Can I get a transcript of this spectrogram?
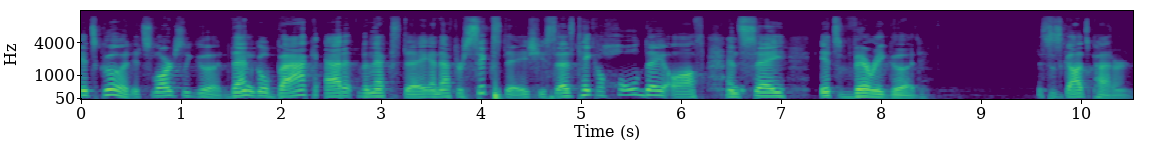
it's good. It's largely good. Then go back at it the next day. And after six days, she says, take a whole day off and say, it's very good. This is God's pattern,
